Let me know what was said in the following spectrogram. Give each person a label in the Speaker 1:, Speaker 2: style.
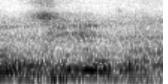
Speaker 1: Joãozinho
